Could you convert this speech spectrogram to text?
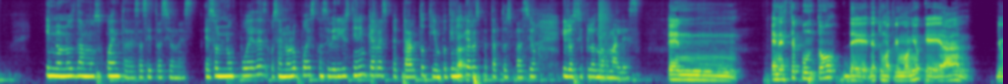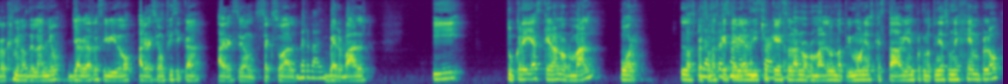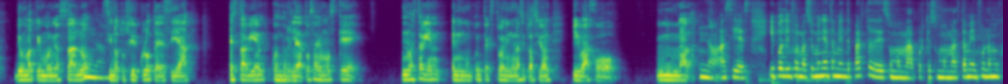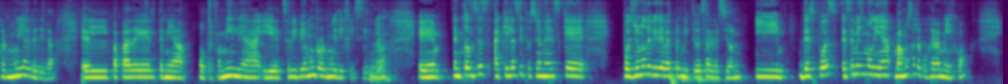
y no nos damos cuenta de esas situaciones. Eso no puedes, o sea, no lo puedes concebir. Ellos tienen que respetar tu tiempo, tienen que respetar tu espacio y los ciclos normales. En, en este punto de, de, tu matrimonio, que eran, yo creo que menos del año, ya habías recibido agresión física, agresión sexual, verbal. verbal y tú creías que era normal por las personas, que te habían dicho que eso era normal en los matrimonios, que estaba bien, porque no tenías un ejemplo de un matrimonio sano, sino tu círculo te decía, está bien, cuando en realidad todos sabemos que no está bien en ningún contexto, en ninguna situación y bajo nada. No, así es. Y pues la información venía también de parte de su mamá, porque su mamá también fue una mujer muy agredida. El papá de él tenía otra familia y se vivía un rol muy difícil, ¿no? Eh, entonces, aquí la situación es que pues yo no debí de haber permitido esa agresión y después, ese mismo día, vamos a recoger a mi hijo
